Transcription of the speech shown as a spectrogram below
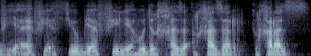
في في إثيوبيا في اليهود الخز الخزر الخرز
